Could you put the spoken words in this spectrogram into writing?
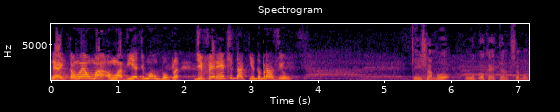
Né? Então é uma, uma via de mão dupla, diferente daqui do Brasil. Quem chamou? O Hugo ou Caetano que chamou?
